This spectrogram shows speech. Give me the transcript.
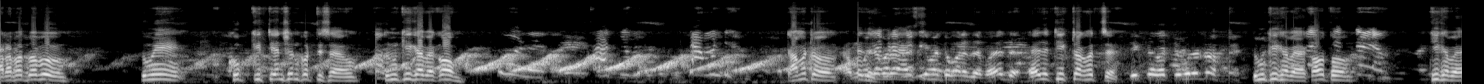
আরাফাত বাবু, তুমি খুব কি টেনশন করতেছাও তুমি কি খাবে? কম। টমেটো? এই যে- টিকটক হচ্ছে। তুমি কি খাবে? কও তো। কি খাবে?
